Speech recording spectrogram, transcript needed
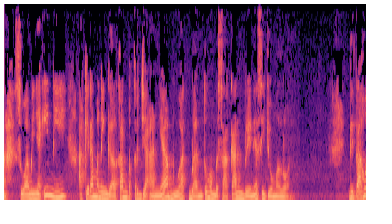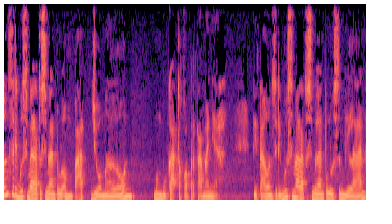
Nah, suaminya ini akhirnya meninggalkan pekerjaannya buat bantu membesarkan brandnya si Joe Malone. Di tahun 1994, Joe Malone membuka toko pertamanya. Di tahun 1999,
